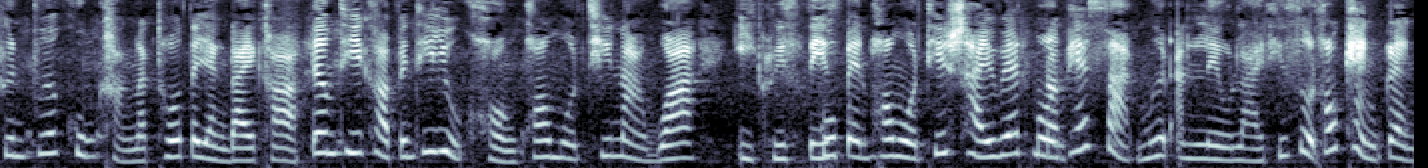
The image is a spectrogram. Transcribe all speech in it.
ขึ้นเพื่อคุมขังนักโทษแต่อย่างใดค่ะ เดิมทีค่ะเป็นที่อยู่ของพ่อมดที่นามว่าอีคริสติสผู้เป็นพ่อมดที่ใช้เวทมนต์ประเภทศาสตร์มืดอันเลวร้ายที่สุด เขาแข็งแกร่ง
